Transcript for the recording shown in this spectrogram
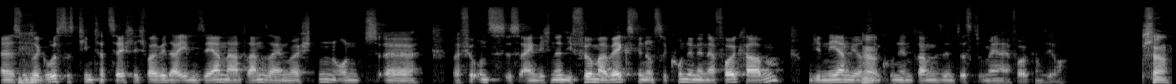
Äh, das ist mhm. unser größtes Team tatsächlich, weil wir da eben sehr nah dran sein möchten. Und äh, weil für uns ist eigentlich, ne, die Firma wächst, wenn unsere Kundinnen Erfolg haben. Und je näher wir unseren ja. Kundinnen dran sind, desto mehr Erfolg haben sie auch. Klar.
